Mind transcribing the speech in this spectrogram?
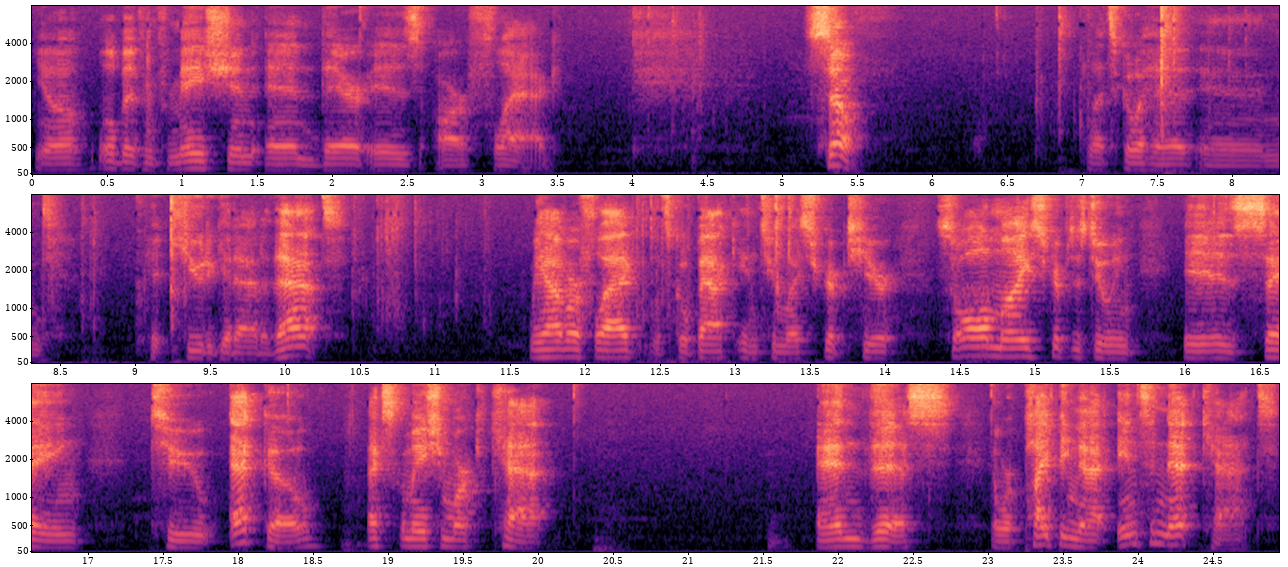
you know, a little bit of information, and there is our flag. So, let's go ahead and hit Q to get out of that. We have our flag. Let's go back into my script here. So all my script is doing is saying to echo exclamation mark cat and this, and we're piping that into netcat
